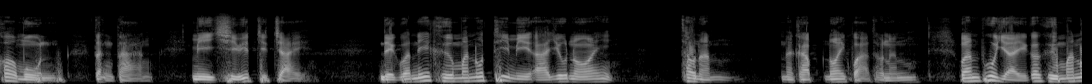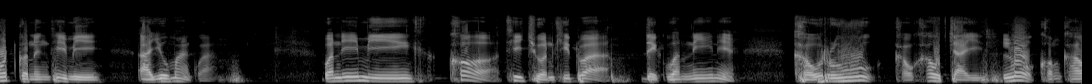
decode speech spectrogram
ข้อมูลต่างๆ มีชีวิตจิตใจ เด็กวันนี้คือมนุษย์ที่มีอายุน้อยเท่านั้นนะครับ น้อยกว่าเท่านั้นวันผู้ใหญ่ก็คือมนุษย์คนหนึ่งที่มีอายุมากกว่า วันนี้มีข้อที่ชวนคิดว่าเด็กวันนี้เนี่ยเขารู้เขาเข้าใจโลกของเขา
